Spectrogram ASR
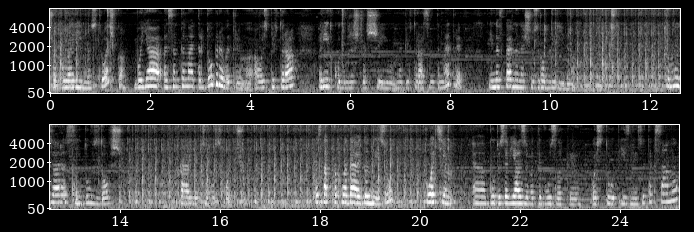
щоб була рівна строчка, бо я сантиметр добре витримую, а ось півтора рідко дуже що шию на півтора сантиметри і не впевнена, що зроблю рівно. Тому зараз йду вздовж краю цього скотчу. Ось так прокладаю донизу, потім е, буду зав'язувати вузлики ось тут і знизу так само.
